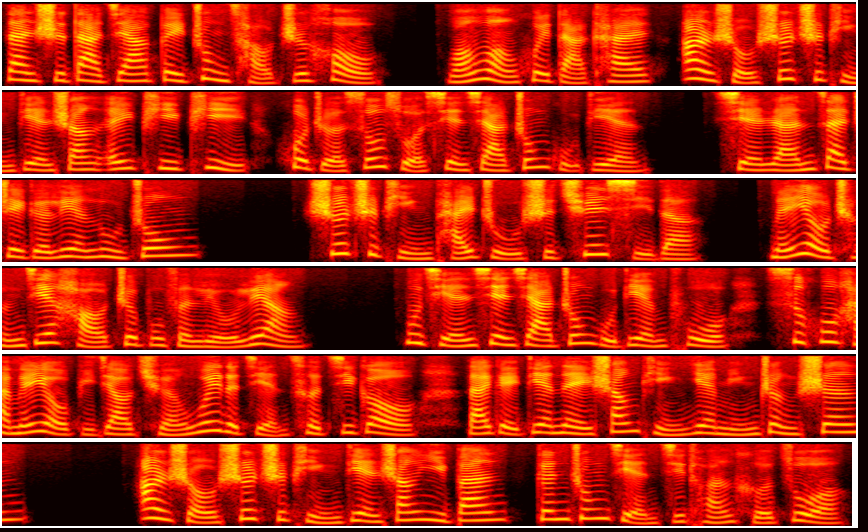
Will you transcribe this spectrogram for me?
但是大家被种草之后，往往会打开二手奢侈品电商 APP 或者搜索线下中古店。显然，在这个链路中，奢侈品牌主是缺席的，没有承接好这部分流量。目前线下中古店铺似乎还没有比较权威的检测机构来给店内商品验明正身。二手奢侈品电商一般跟中检集团合作，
